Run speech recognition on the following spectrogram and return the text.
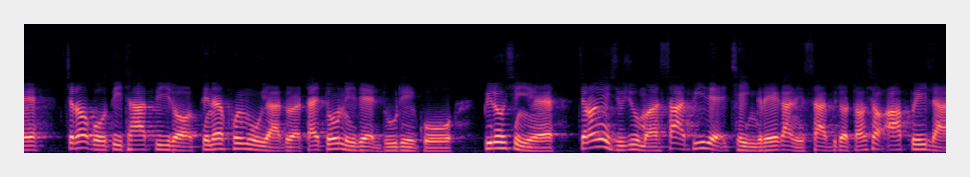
လည်း ကျွန်တော်ကိုတည်ထားပြီးတော့သင်တန်းဖွင့်ဖို့ရအတွက်တိုက်တွန်းနေတဲ့လူတွေကိုပြီးလို့ရှိရင်ကျွန်တော်ရဲ့ YouTube မှာစပြီးတဲ့အချိန်ကလေးကနေစပြီးတော့တောက်လျှောက်အားပေးလာ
